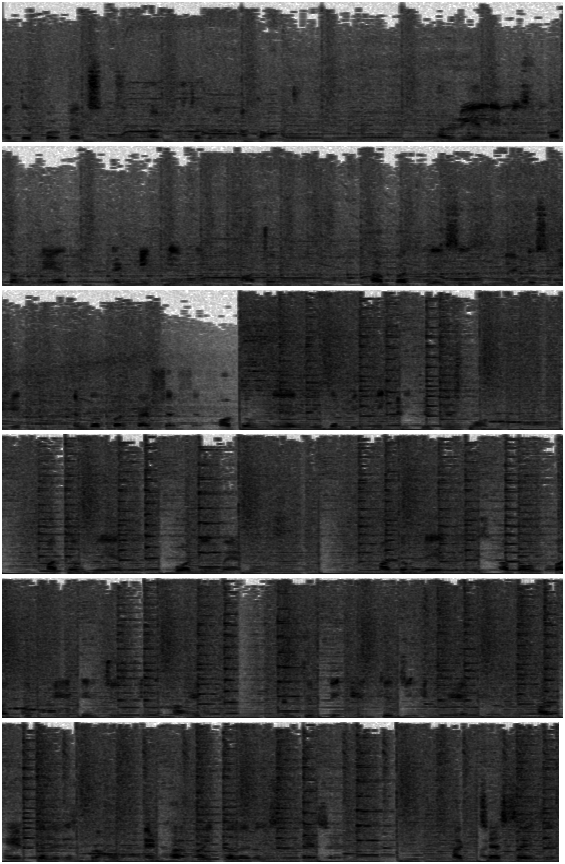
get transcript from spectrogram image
other products on her Instagram account. Her real name is Autumn Blair and nickname is Autumn. Her birthplace is United States and by profession, Autumn Blair is a bikini and fitness model. Autumn Blair body matters. Autumn Blair is about 5 foot 8 inches in height and 58 kg in weight. Her hair color is brown and her eye color is hazel. Her chest size is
